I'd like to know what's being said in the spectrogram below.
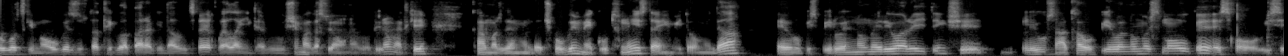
როგორც კი მოუგე ზუსტად ეგ ლაპარაკი დავიწყე ყველა ინტერვიუში, მაგას ვეუბნებოდი, რომ მეთქი კამარზე მინდა ჩხუბი, მეკუთვნის და იმიტომ მინდა ევროპის პირველი ნომერი ვარ რეიტინგში, პლუს აქაო პირველ ნომერს მოუგე, ეს ხო ისი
